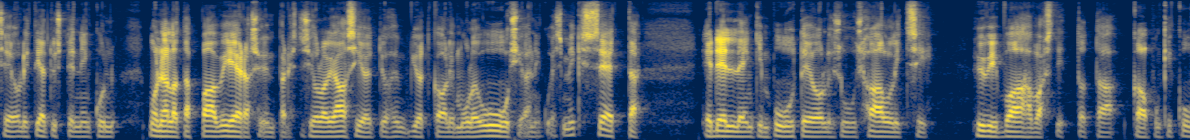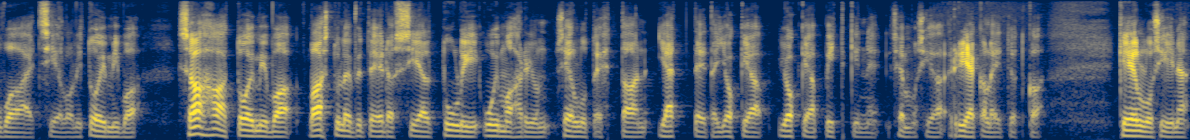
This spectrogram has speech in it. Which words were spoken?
se oli tietysti niin kuin monella tapaa vieras ympäristö. Siellä oli asioita, jotka oli mulle uusia, niin kuin esimerkiksi se, että edelleenkin puuteollisuus hallitsi hyvin vahvasti tota kaupunkikuvaa, että siellä oli toimiva saha, toimiva lastulevytehdas, siellä tuli Uimaharjun sellutehtaan jätteitä jokea, jokea pitkin, semmoisia riekaleita, jotka kellu siinä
